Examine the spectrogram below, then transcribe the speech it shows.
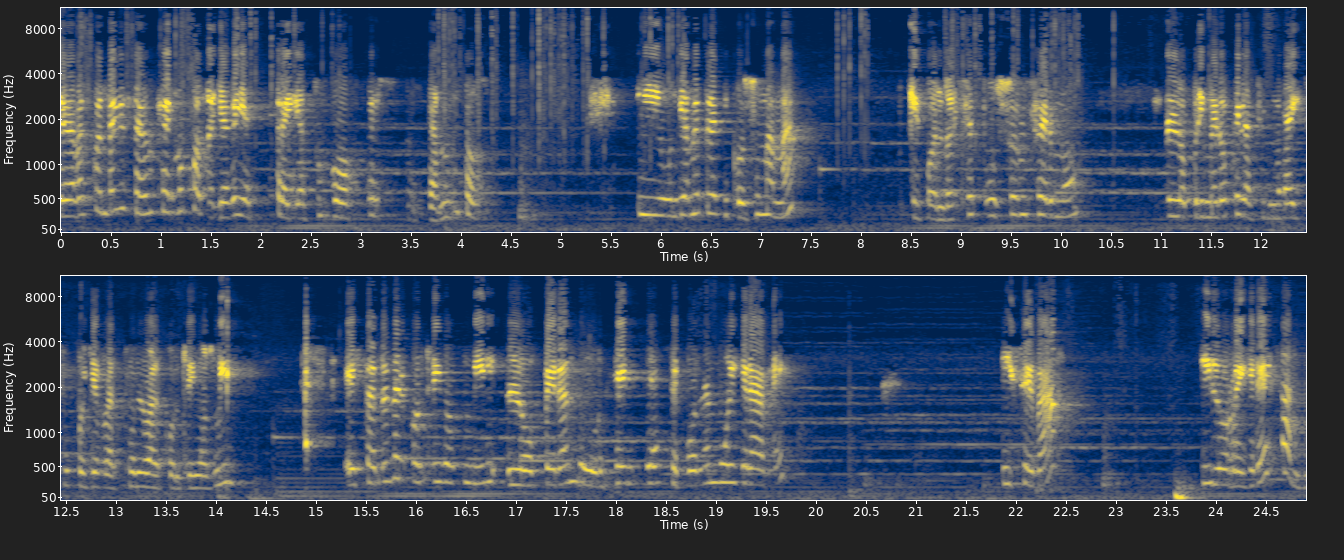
Te dabas cuenta que estaba enfermo cuando ya veías que traía su sus medicamentos. Y un día me platicó su mamá que cuando él se puso enfermo, lo primero que la señora hizo fue llevárselo al Country 2000. Estando en el Country 2000, lo operan de urgencia, se pone muy grave y se va y lo regresan.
